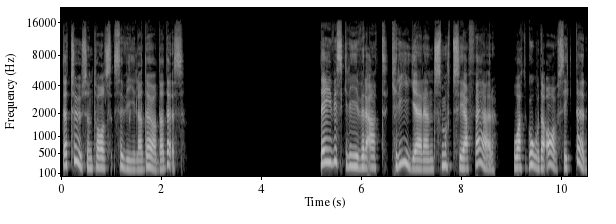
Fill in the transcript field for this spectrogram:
där tusentals civila dödades. Davis skriver att krig är en smutsig affär och att goda avsikter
